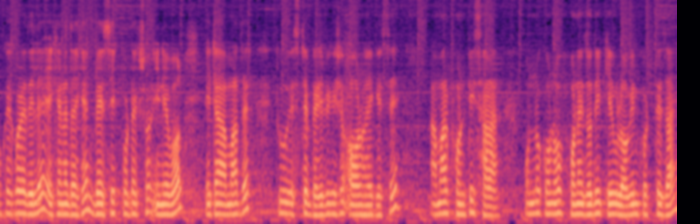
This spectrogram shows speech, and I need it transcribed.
ওকে করে দিলে এখানে দেখেন বেসিক প্রোটেকশন ইনেবল এটা আমাদের টু স্টেপ ভেরিফিকেশন অন হয়ে গেছে। আমার ফোনটি ছাড়া। অন্য কোনো ফোনে যদি কেউ লগ করতে যায়,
